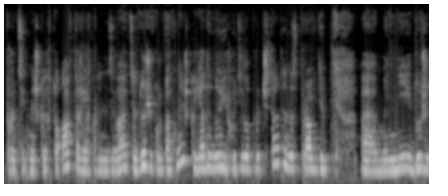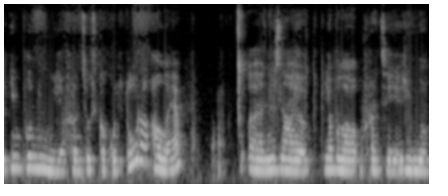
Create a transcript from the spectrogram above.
про ці книжки, хто автор, як вони називаються. Дуже крута книжка. Я давно її хотіла прочитати. Насправді е, мені дуже імпонує французька культура, але не знаю, я була у Франції рівно,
